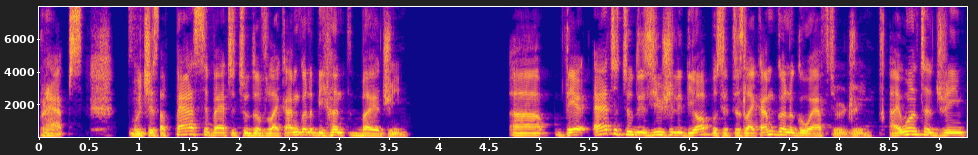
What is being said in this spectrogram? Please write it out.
perhaps which is a passive attitude of like i'm going to be hunted by a dream uh, their attitude is usually the opposite. It's like, I'm going to go after a dream. I want a dream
